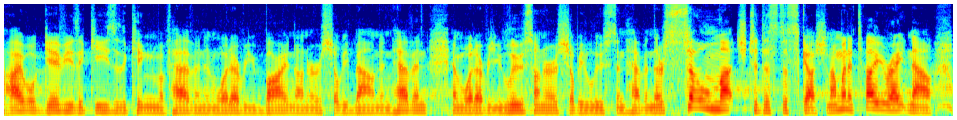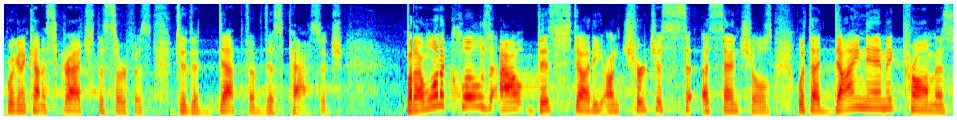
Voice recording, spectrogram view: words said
I will give you the keys of the kingdom of heaven, and whatever you bind on earth shall be bound in heaven, and whatever you loose on earth shall be loosed in heaven. There's so much to this discussion. I'm going to tell you right now, we're going to kind of scratch the surface to the depth of this passage. But I want to close out this study on church essentials with a dynamic promise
